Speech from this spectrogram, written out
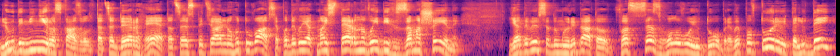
Люди мені розказували, та це ДРГ, та це спеціально готувався. Подиви, як майстерно вибіг з-за машини. Я дивився, думаю, ребята, у вас все з головою добре. Ви повторюєте людей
